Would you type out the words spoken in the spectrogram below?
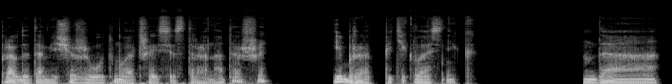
Правда, там еще живут младшая сестра Наташи и брат-пятиклассник. Да,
